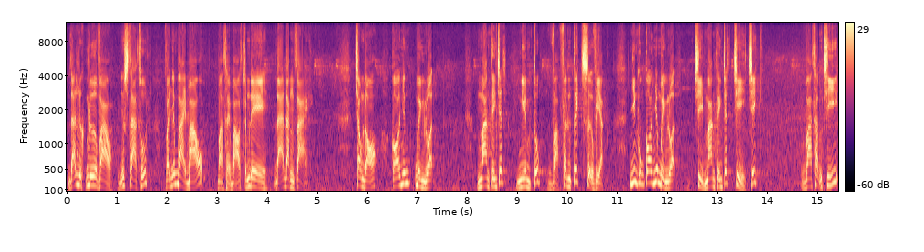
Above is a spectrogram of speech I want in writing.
đã được đưa vào những status và những bài báo mà Thời báo chấm đã đăng tải. Trong đó có những bình luận mang tính chất nghiêm túc và phân tích sự việc, nhưng cũng có những bình luận chỉ mang tính chất chỉ trích và thậm chí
